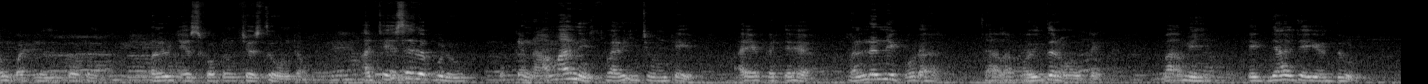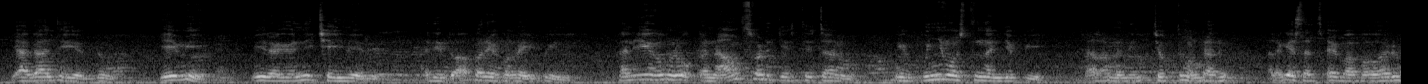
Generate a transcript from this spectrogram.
చేయటం బట్టలు ఉదుకోవటం పనులు చేసుకోవటం చేస్తూ ఉంటాం. అది చేసేటప్పుడు ఒక్క నామాన్ని స్మరించి ఉంటే ఆ యొక్క చే- పనులన్నీ కూడా చాలా పవిత్రం అవుతాయి. మామి యజ్ఞాలు చేయొద్దు యాగాలు చేయొద్దు ఏమి మీరు అవన్నీ చేయలేరు. అది ద్వాపరయుగంలో అయిపోయింది. కలియుగంలో ఒక నామస్మరణ చేస్తే చాలు మీకు పుణ్యం వస్తుందని చెప్పి చాలామంది చెప్తూ ఉంటారు. అలాగే సత్సాయి బాబా వారు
